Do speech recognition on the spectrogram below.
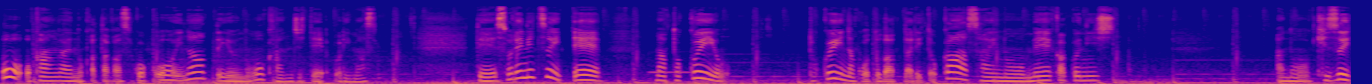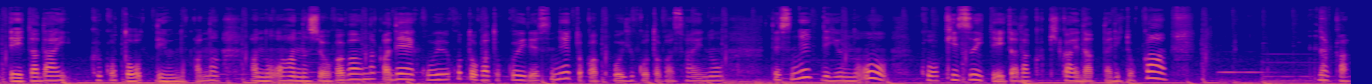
をお考えの方がすごく多いなっていうのを感じております。でそれについて、まあ、得意を得意なことだったりとか才能を明確にしあの気づいていただくことっていうのかな。あのお話を伺う中でこういうことが得意ですねとかこういうことが才能ですねっていうのをこう気づいていただく機会だったりとかなんか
